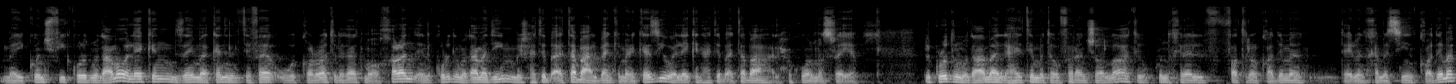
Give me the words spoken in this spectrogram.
ما يكونش في قروض مدعمة ولكن زي ما كان الاتفاق والقرارات اللي طلعت مؤخرا ان القروض المدعمة دي مش هتبقى تبع البنك المركزي ولكن هتبقى تبع الحكومة المصرية. القروض المدعمة اللي هيتم توفيرها إن شاء الله هتكون خلال الفترة القادمة تقريبا خمس سنين قادمة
